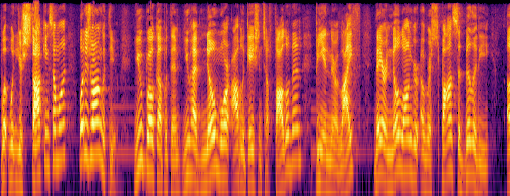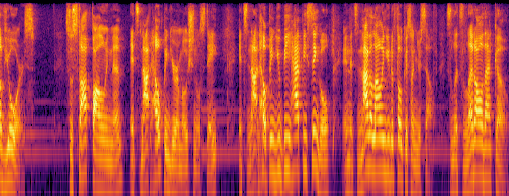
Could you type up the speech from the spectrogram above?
What, what you're stalking someone? What is wrong with you? You broke up with them. You have no more obligation to follow them, be in their life. They are no longer a responsibility of yours. So stop following them. It's not helping your emotional state. It's not helping you be happy single, and it's not allowing you to focus on yourself. So let's let all that go.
